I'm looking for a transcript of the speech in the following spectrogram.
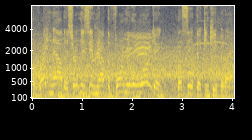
But right now, they certainly seem to have the formula working. Let's see if they can keep it up.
